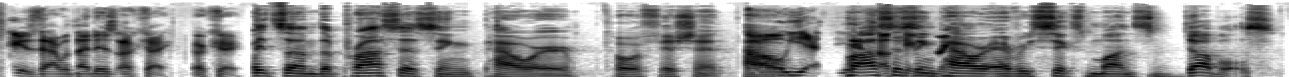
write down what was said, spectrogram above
Okay, is that what that is? Okay, okay. It's um the processing power coefficient. Oh yes, okay, processing right. power every six months doubles.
